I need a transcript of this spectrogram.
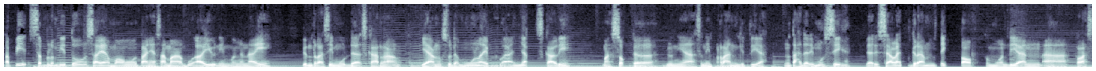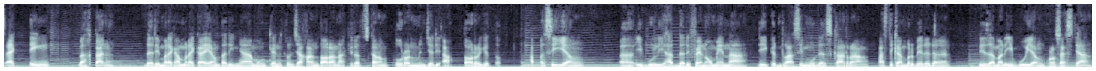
Tapi sebelum itu saya mau tanya sama Bu Ayu nih mengenai generasi muda sekarang yang sudah mulai banyak sekali masuk ke dunia seni peran gitu ya entah dari musik dari selebgram TikTok kemudian uh, kelas acting bahkan dari mereka-mereka yang tadinya mungkin kerja kantoran akhirnya sekarang turun menjadi aktor gitu apa sih yang uh, ibu lihat dari fenomena di generasi muda sekarang. Pasti kan berbeda dengan di zaman ibu yang prosesnya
